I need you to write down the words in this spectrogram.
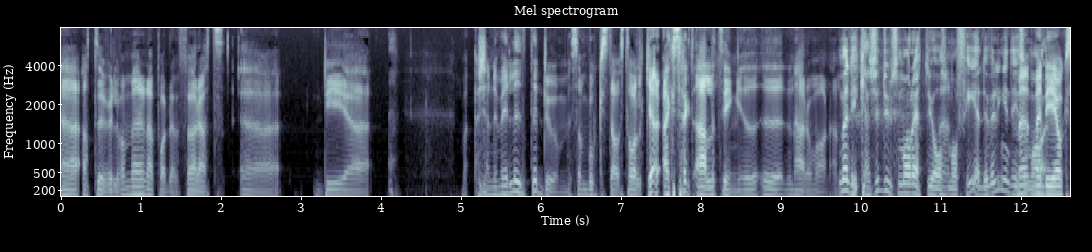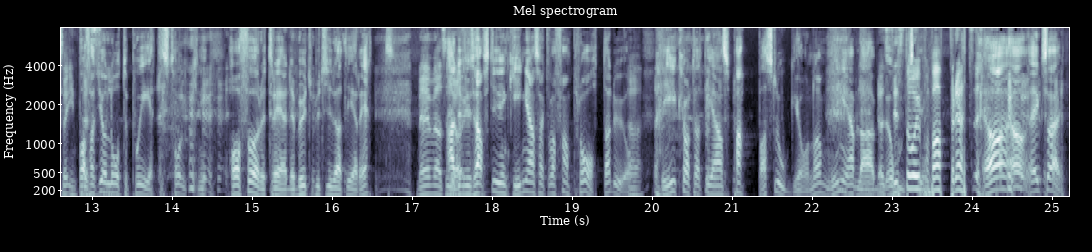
eh, att du ville vara med i den här podden för att eh, det jag känner mig lite dum som bokstavstolkar exakt allting i, i den här romanen. Men det är kanske du som har rätt och jag Men- som har fel. Det är väl ingenting men, som men har... det är också Bara för att jag låter poetisk tolkning, har företräde, behöver inte betyda att det är rätt. Nej, men alltså, Hade jag, vi haft Stephen King hade han sagt vad fan pratar du om? Ja. Det är klart att det är hans pappa slog i honom, det är ingen jävla det står ju på omskrivning. pappret. Ja, ja, exakt.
